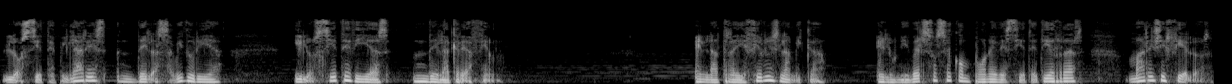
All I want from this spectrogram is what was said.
los siete pilares de la sabiduría y los siete días de la creación. En la tradición islámica, el universo se compone de siete tierras, mares y cielos.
